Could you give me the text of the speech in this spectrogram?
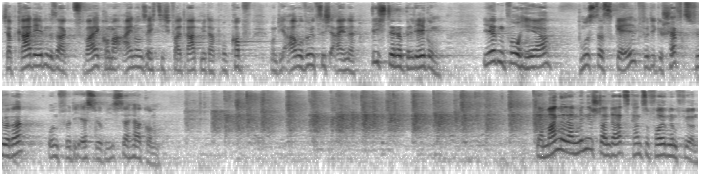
Ich habe gerade eben gesagt, 2,61 Quadratmeter pro Kopf. Und die AWO wünscht sich eine dichtere Belegung. Irgendwoher muss das Geld für die Geschäftsführer und für die SUVs ja herkommen. Der Mangel an Mindeststandards kann zu Folgendem führen.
